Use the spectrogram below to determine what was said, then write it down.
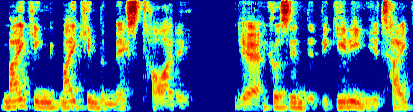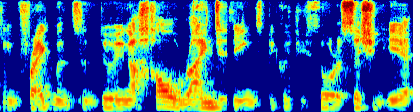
making making the mess tidy." Yeah. Because in the beginning, you're taking fragments and doing a whole range of things because you saw a session here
